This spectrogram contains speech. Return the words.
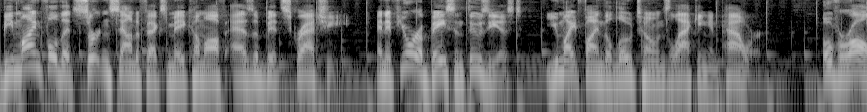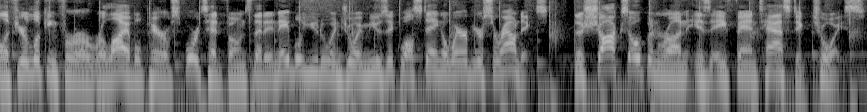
be mindful that certain sound effects may come off as a bit scratchy, and if you're a bass enthusiast, you might find the low tones lacking in power. Overall, if you're looking for a reliable pair of sports headphones that enable you to enjoy music while staying aware of your surroundings, the Shokz Open Run is a fantastic choice.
